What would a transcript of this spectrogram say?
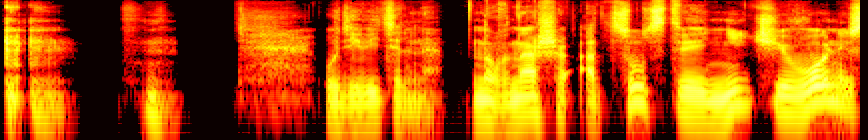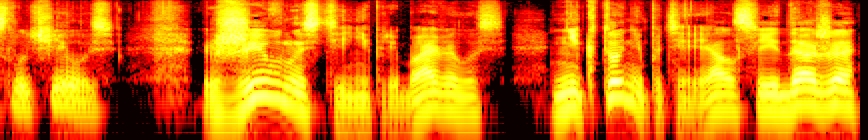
Удивительно, но в наше отсутствие ничего не случилось. Живности не прибавилось, никто не потерялся и даже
